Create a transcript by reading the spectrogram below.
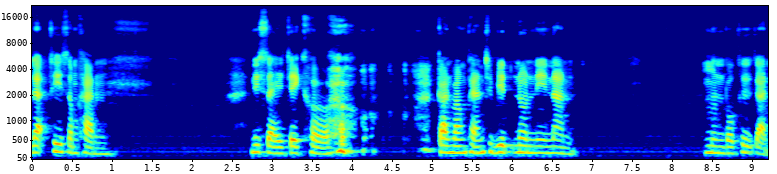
และที่สำคัญ นิสัยใจคอการวางแผนชีวิตนนนี่นั่น มันบ่คือกัน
